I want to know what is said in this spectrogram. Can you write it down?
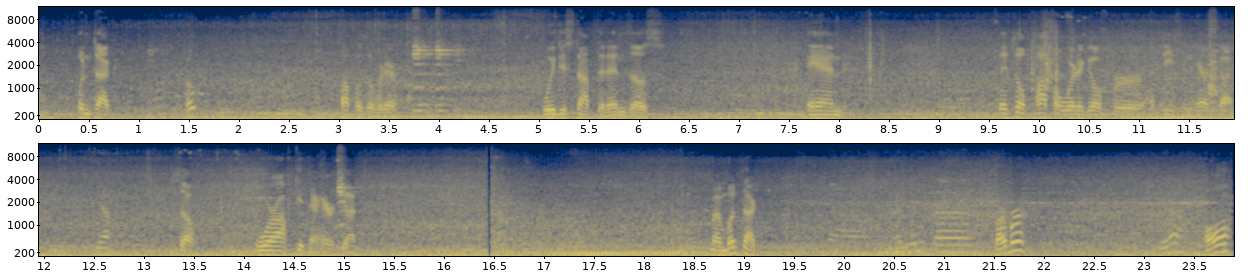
my puntag. Oh, Papa's over there. We just stopped at Enzo's, and they told Papa where to go for a decent haircut. Yeah. So we're off getting a haircut. My buntag. uh, Barber? Yeah. Oh,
